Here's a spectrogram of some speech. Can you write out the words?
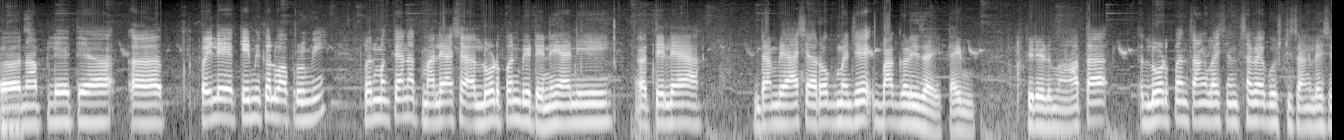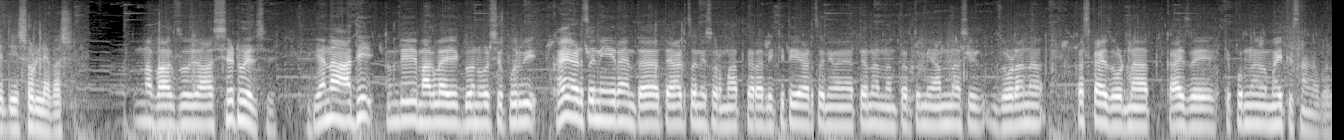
पण आपले त्या अ, पहिले केमिकल वापरू मी पण मग त्यानात मला अशा लोड पण भेटे नाही आणि तेल्या डांब्या अशा रोग म्हणजे बागगळी जाईल टाईम पिरियडमा. आता लोड पण चांगला असेल सगळ्या गोष्टी चांगल्या असेल ती सोडल्यापासून. बाग जो सेट होईल यांना आधी तुम्ही मागला एक दोन वर्षपूर्वी काही अडचणी राहतात त्या अडचणीसवर मात करायला किती अडचणी येणार त्यांना नंतर तुम्ही आमनाशी जोडानं कसं काय जोडणार काय जाय ते पूर्ण माहिती सांगा बरं.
